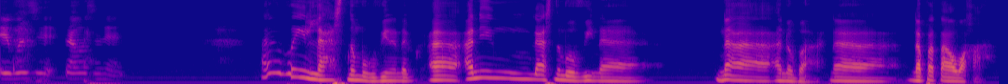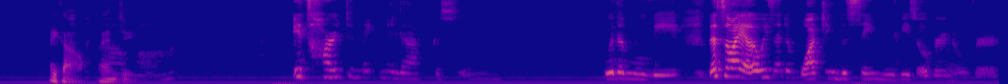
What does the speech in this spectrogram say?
it was it. That wasn't it. Ano ba yung last na movie na nag... ah, ano yung last na movie na... Na ano ba? Na napatawa ka? Ikaw, Angie. Aw. It's hard to make me laugh kasi with a movie. That's why I always end up watching the same movies over and over.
